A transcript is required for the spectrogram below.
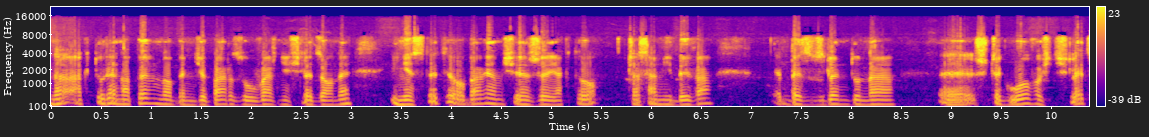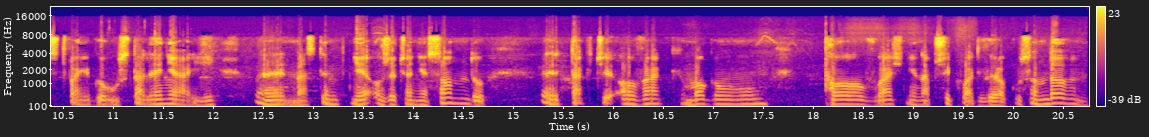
no a które na pewno będzie bardzo uważnie śledzone i niestety obawiam się, że jak to czasami bywa, bez względu na E, szczegółowość śledztwa, jego ustalenia i e, następnie orzeczenie sądu, e, tak czy owak mogą po właśnie na przykład wyroku sądowym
